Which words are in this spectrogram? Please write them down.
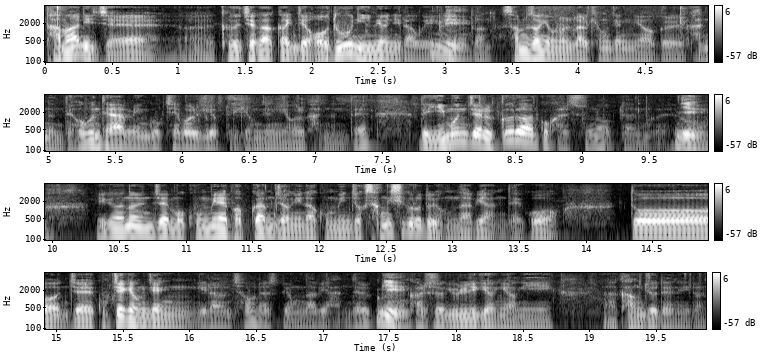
다만 이제 어, 그 제가 아까 이제 어두운 이면이라고 얘기했던 네. 삼성이 오늘날 경쟁력을 갖는데 혹은 대한민국 재벌 기업들이 경쟁력을 갖는데 근데 이 문제를 끌어안고 갈 수는 없다는 거예요. 네. 이거는 이제 뭐 국민의 법감정이나 국민적 상식으로도 용납이 안 되고 또 이제 국제 경쟁이라는 차원에서도 용납이 안 될 거예요. 예. 갈수록 윤리 경영이 강조되는 이런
